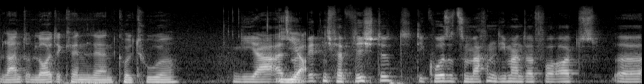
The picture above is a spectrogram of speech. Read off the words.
Land und Leute kennenlernen, Kultur. Ja, also Ja. man wird nicht verpflichtet, die Kurse zu machen, die man dort vor Ort äh,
